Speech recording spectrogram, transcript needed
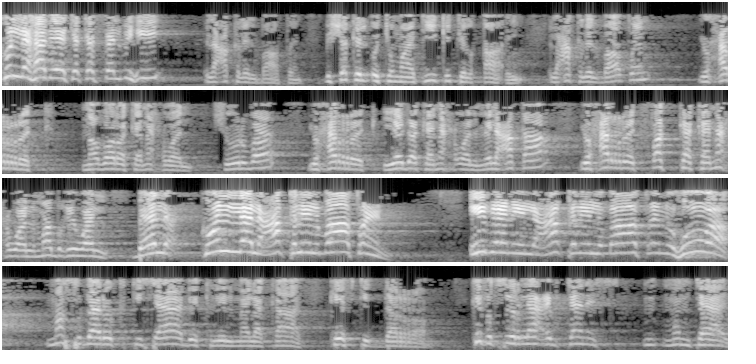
كل هذا يتكفل به العقل الباطن بشكل أوتوماتيكي تلقائي. العقل الباطن يحرك نظرك نحو الشوربه يحرك يدك نحو الملعقة يحرك فكك نحو المضغ والبلع كل العقل الباطن. اذا العقل الباطن هو مصدر اكتسابك للملكات. كيف تتدرب؟ كيف تصير لاعب تنس ممتاز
